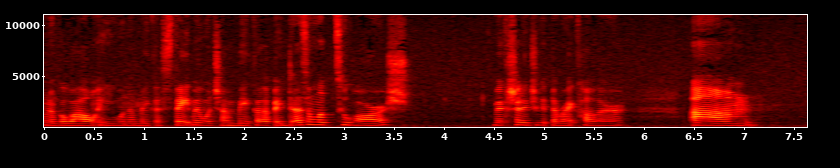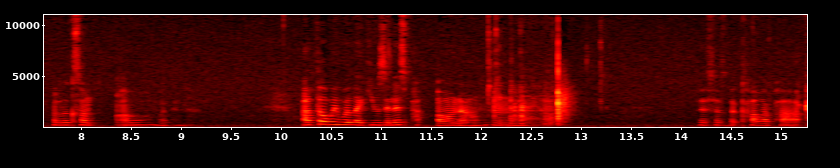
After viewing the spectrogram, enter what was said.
want to go out and you want to make a statement with your makeup it doesn't look too harsh. Make sure that you get the right color. Um it looks on oh my goodness. I thought we were like using this oh no. Mm -mm. This is the ColourPop.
